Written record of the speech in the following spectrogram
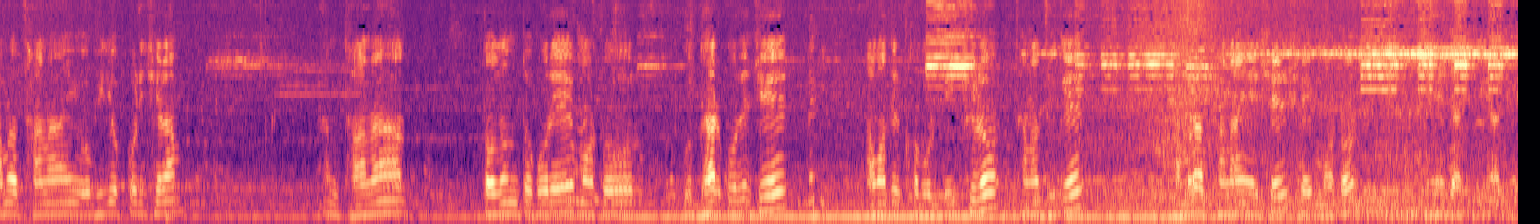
আমরা থানায় অভিযোগ করেছিলাম। থানা তদন্ত করে মোটর উদ্ধার করেছে। আমাদের খবর দিয়েছিল থানা থেকে। আমরা থানায় এসে সেই মোটর নিয়ে যাচ্ছি আজকে।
